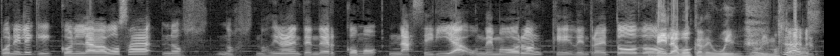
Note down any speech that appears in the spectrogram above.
ponele que con la babosa nos, nos, nos dieron a entender cómo nacería un Demogorgon, que dentro de todo, De la boca de Will, lo vimos Claro. todos.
